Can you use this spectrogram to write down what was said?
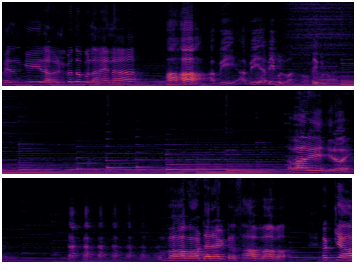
फ़िल्म की हीरोइन को तो बुलाए ना। हाँ हाँ अभी अभी अभी बुलवाता हूँ अभी बुलवाता हूँ हमारी हीरोइन। वाह वाह डायरेक्टर साहब वाह वाह। क्या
